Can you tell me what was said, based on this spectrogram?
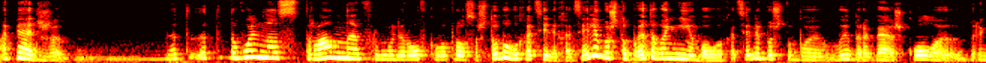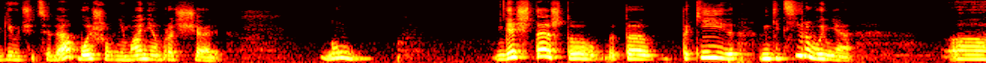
опять же, это, это довольно странная формулировка вопроса. Что бы вы хотели? Хотели бы, чтобы этого не было? Хотели бы, чтобы вы, дорогая школа, дорогие учителя, больше внимания обращали? Ну, я считаю, что это такие анкетирования, э,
